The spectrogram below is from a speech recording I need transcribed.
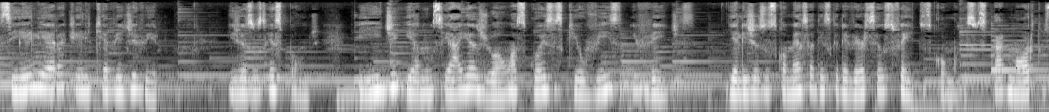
se ele era aquele que havia de vir. E Jesus responde: Ide e anunciai a João as coisas que ouvis e vedes. E ali Jesus começa a descrever seus feitos, como ressuscitar mortos,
